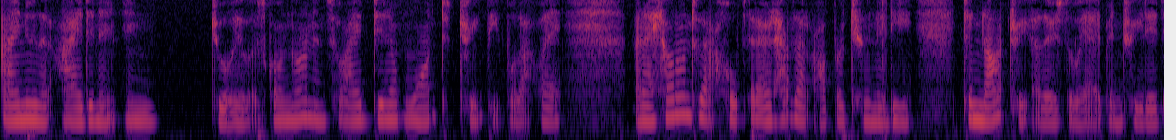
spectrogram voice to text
I knew that I didn't enjoy what was going on, and so I didn't want to treat people that way. And I held on to that hope that I would have that opportunity to not treat others the way I had been treated,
